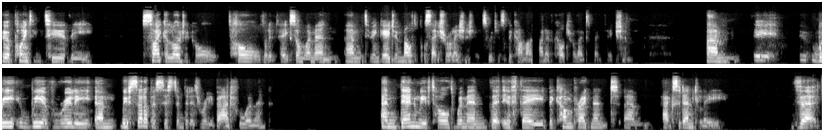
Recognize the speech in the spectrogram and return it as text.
who are pointing to the psychological toll that it takes on women um, to engage in multiple sexual relationships, which has become a kind of cultural expectation. Um, it, we we have really um, we've set up a system that is really bad for women and then we've told women that if they become pregnant um, accidentally, that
